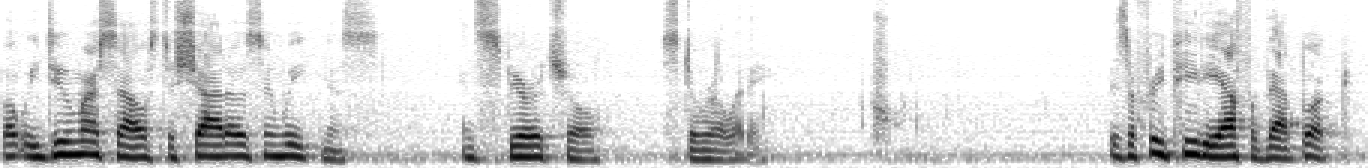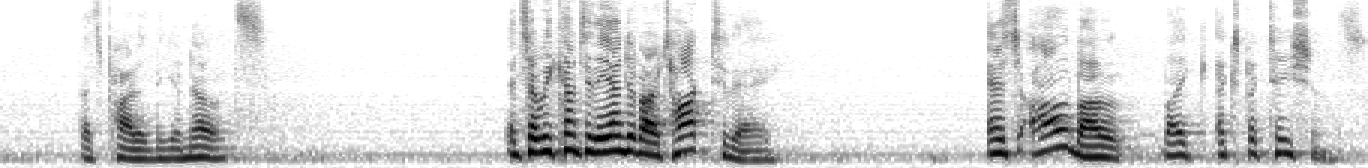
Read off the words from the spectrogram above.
but we doom ourselves to shadows and weakness and spiritual sterility. There's a free PDF of that book that's part of the, your notes. And so we come to the end of our talk today, and it's all about like expectations.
